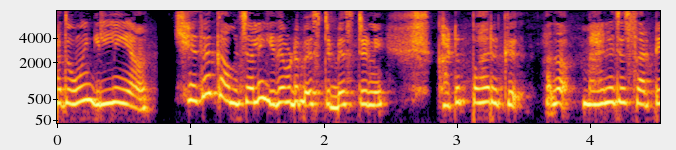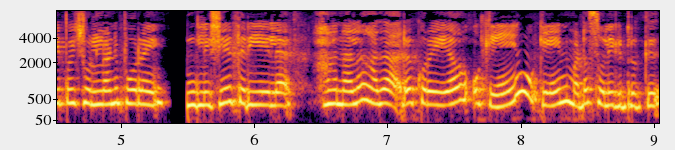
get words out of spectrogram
அதுவும் இல்லையா? எதை காமிச்சாலும் இதை விட பெஸ்ட் பெஸ்ட்னு கடுப்பா இருக்கு. அதான் மேனேஜர் சட்டை போய் சொல்லலான்னு போறேன். இங்கிலீஷே தெரியல. ஆனாலும் அது அரைக்குறையா ஓகே ஓகேன்னு மட்டும் சொல்லிக்கிட்டு இருக்கு.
